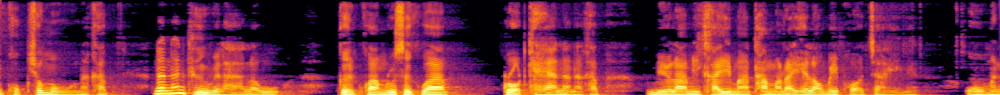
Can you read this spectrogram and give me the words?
26 ชั่วโมงนะครับ นั่นนั่นคือเวลาเราเกิดความรู้สึกว่าโกรธแค้นนะครับ มีเวลามีใครมาทำอะไรให้เราไม่พอใจเนี่ยโอ้มัน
